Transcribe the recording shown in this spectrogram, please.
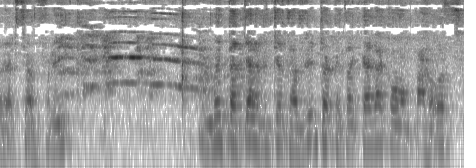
Esto del sofrito. Echando mucho sofrito que se queda como pajoso.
